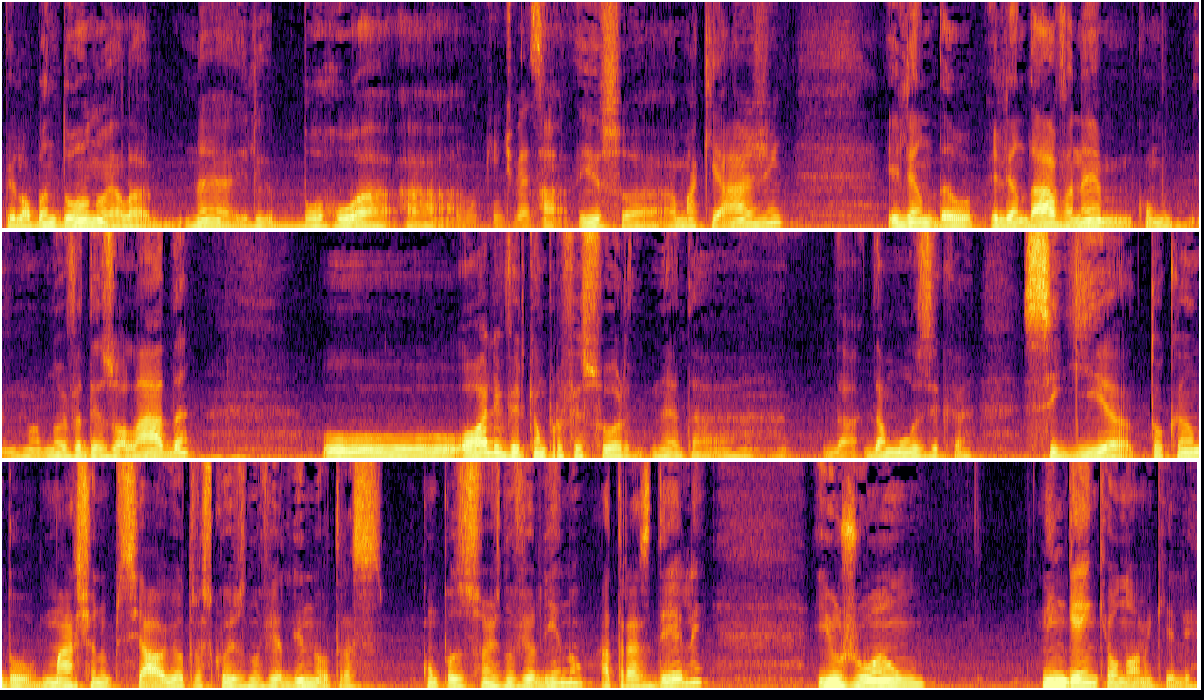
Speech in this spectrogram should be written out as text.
pelo abandono, ela, né, ele borrou a, a, quem tivesse... a isso, a, a, maquiagem. Ele andou, ele andava, né, como uma noiva desolada. O Oliver, que é um professor né, da, da, da música, seguia tocando marcha nupcial e outras coisas no violino, outras composições no violino atrás dele. E o João Ninguém, que é o nome que ele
